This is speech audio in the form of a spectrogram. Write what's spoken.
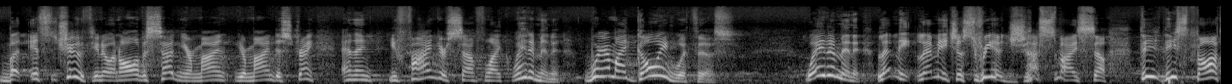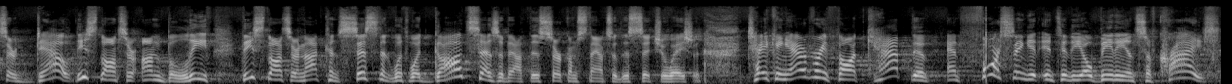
but it's the truth, you know, and all of a sudden your mind, your mind is strained. And then you find yourself like, wait a minute, where am I going with this? Wait a minute. Let me let me just readjust myself. These, these, thoughts are doubt. These thoughts are unbelief. These thoughts are not consistent with what god says about this circumstance or this situation. Taking every thought captive and forcing it into the obedience of christ.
